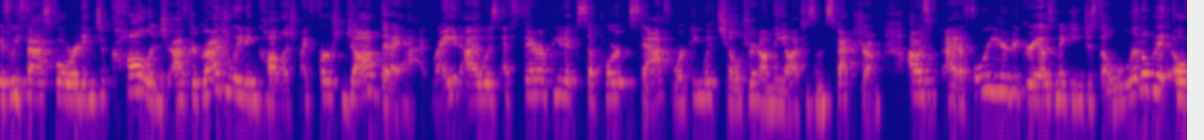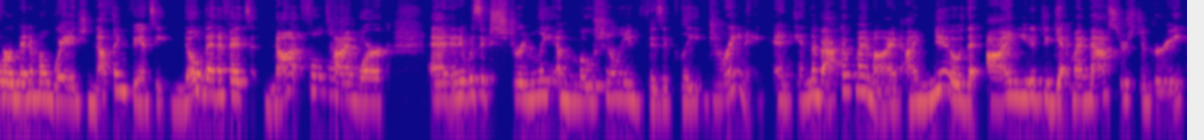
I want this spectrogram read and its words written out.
if we fast forward into college, after graduating college, my first job that I had, right? I was a therapeutic support staff working with children on the autism spectrum. I was I had a four-year degree. I was making just a little bit over minimum wage, nothing fancy, no benefits, not full-time work, and, and it was extremely emotionally and physically draining. And in the back of my mind, I knew that I needed to get my master's degree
